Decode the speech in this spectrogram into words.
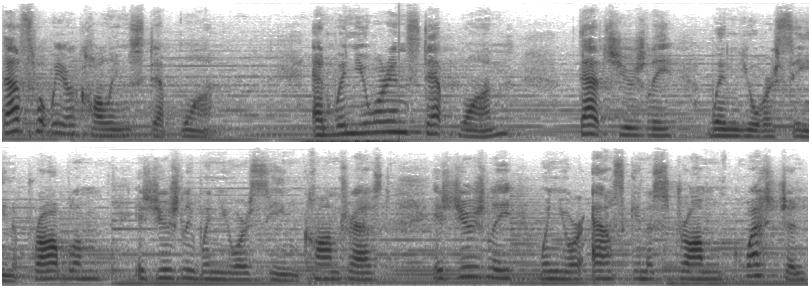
That's what we are calling step one. And when you are in step one that's usually when you're seeing a problem. It's usually when you are seeing contrast. It's usually when you're asking a strong question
